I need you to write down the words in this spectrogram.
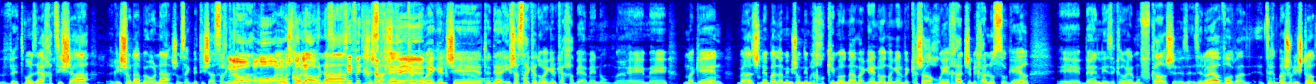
ואתמול זה היה חצי שעה ראשונה בעונה, שהוא משחק בתשעה שחקנים. לא, אתה ברור, אני לא הוא משווה כל העונה משחק כדורגל שאתה יודע, אי אפשר לשחק כדורגל ככה בימינו. אה, אה, מגן, ואז שני בלמים שעומדים רחוקים מאוד מהמגן, ועוד מגן, וקשר אחורי אחד שבכלל לא סוגר. אה, ברנלי זה כדורגל מופקר, זה לא יעבוד. צריך משהו להשתנות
